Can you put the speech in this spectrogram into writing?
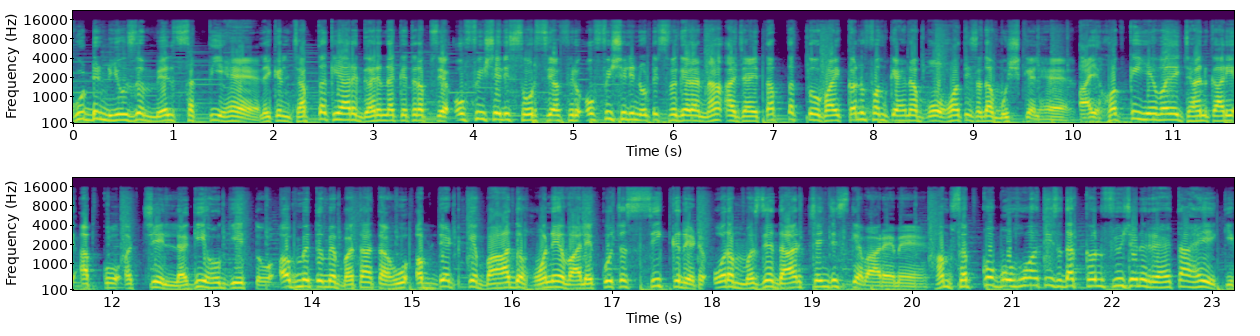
गुड न्यूज़ मिल सकती है। लेकिन जब तक यार गरना की तरफ़ से ऑफिशियली सोर्स या फिर ऑफिशियली नोटिस वगैरह ना आ जाए, तब तक तो भाई कंफर्म कहना बहुत ही ज़्यादा मुश्किल है। आई होप कि ये वाली जानकारी आपको अच्छी लगी होगी। तो अब मैं तुम्हें बताता हूँ अपडेट के बाद होने वाले कुछ सीक्रेट और मज़ेदार चेंजेस के बारे में। हम सबको बहुत ही ज़्यादा कंफ्यूजन रहता है कि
